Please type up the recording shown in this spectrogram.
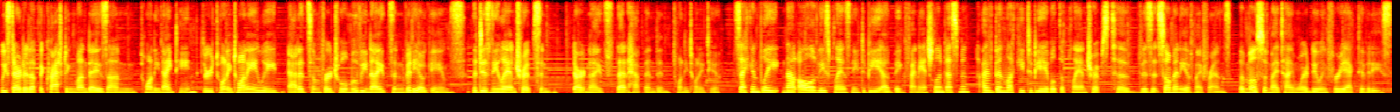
We started up the crafting Mondays on 2019. Through 2020, we added some virtual movie nights and video games, the Disneyland trips and dart nights that happened in 2022. Secondly, not all of these plans need to be a big financial investment. I've been lucky to be able to plan trips to visit so many of my friends, but most of my time we're doing free activities.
